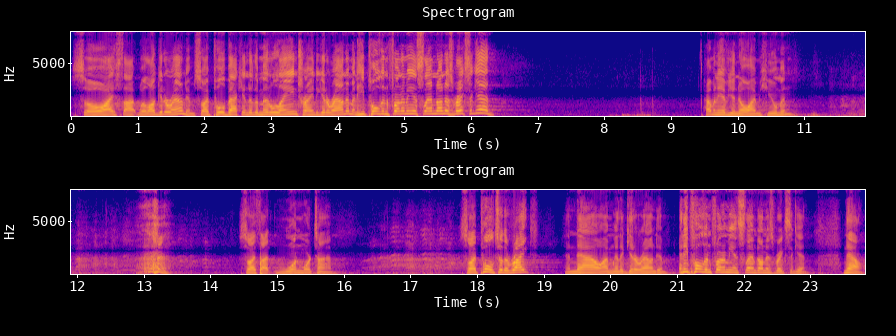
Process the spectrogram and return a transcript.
So I thought, well, I'll get around him. So I pulled back into the middle lane trying to get around him, and he pulled in front of me and slammed on his brakes again. How many of you know I'm human? so I thought, one more time. So I pulled to the right, and now I'm going to get around him. And he pulled in front of me and slammed on his brakes again. Now,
